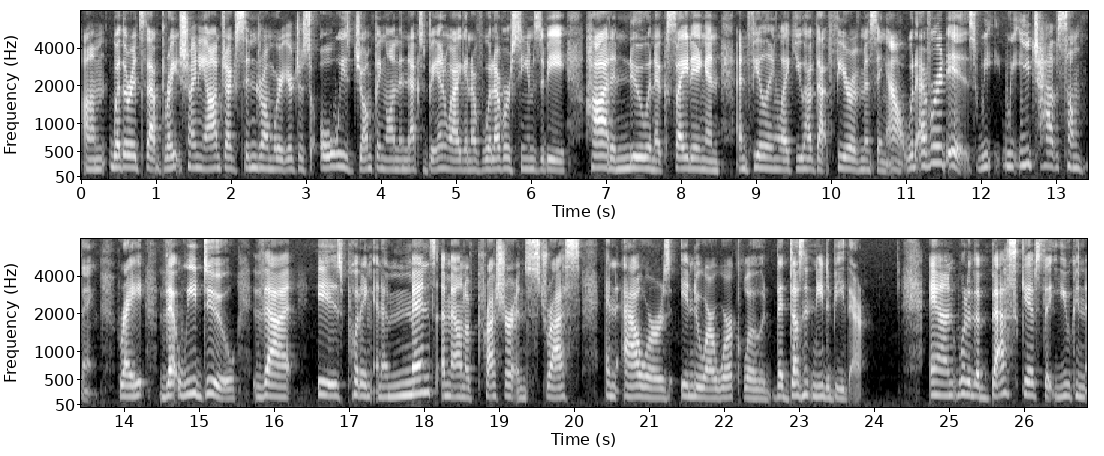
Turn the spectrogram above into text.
um, whether it's that bright, shiny object syndrome where you're just always jumping on the next bandwagon of whatever seems to be hot and new and exciting and, and feeling like you have that fear of missing out. Whatever it is, we we each have something, right? That we do that is putting an immense amount of pressure and stress and hours into our workload that doesn't need to be there. And one of the best gifts that you can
